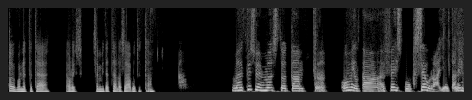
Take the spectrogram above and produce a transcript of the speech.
Toivon, että tämä olisi se, mitä täällä saavutetaan. Mä kysyin myös tuota, omilta Facebook-seuraajiltani,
